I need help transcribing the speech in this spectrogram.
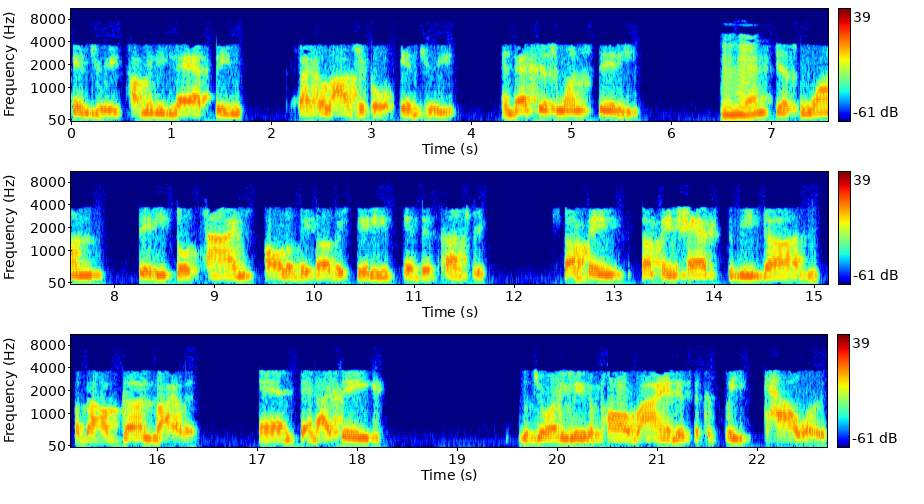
injuries, how many lasting psychological injuries, and that's just one city. Mm-hmm. That's just one city. So times all of the other cities in this country. Something, something has to be done about gun violence. And, and I think Majority Leader Paul Ryan is a complete coward.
